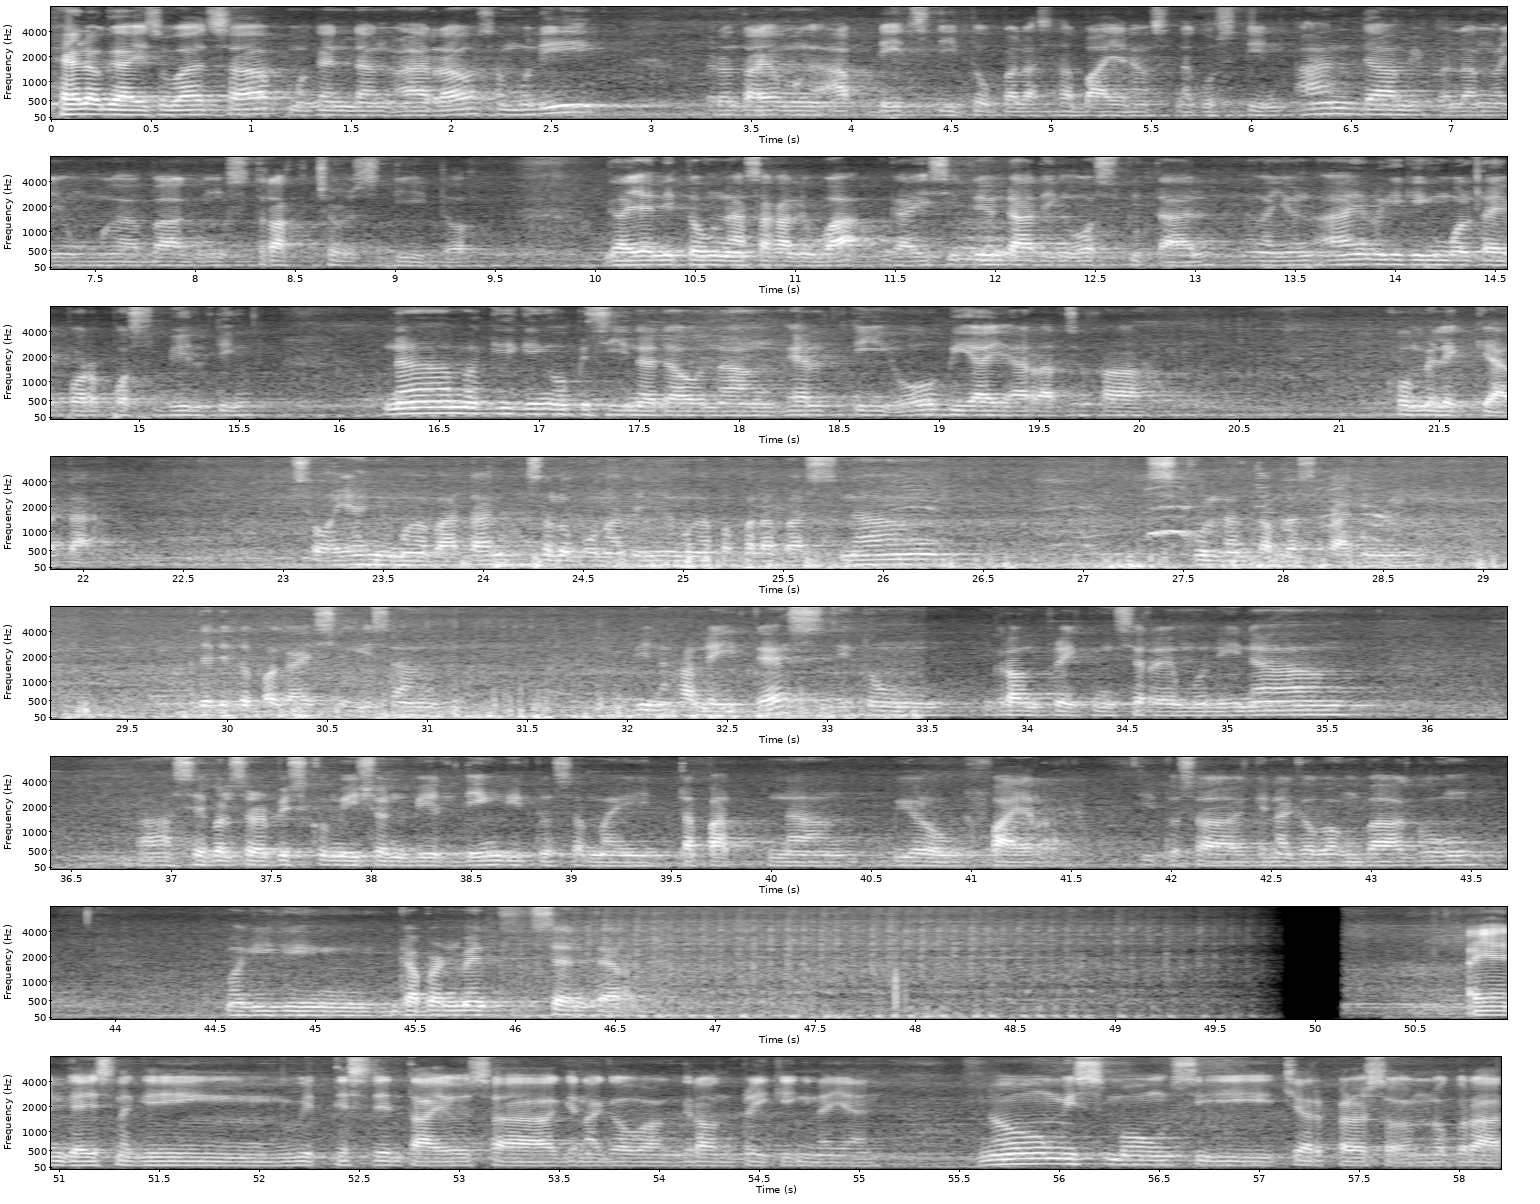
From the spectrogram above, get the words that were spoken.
Hello guys, what's up? Magandang araw sa muli. Meron tayong mga updates dito pala sa bayan ng San Agustin. Ang dami pala ngayong mga bagong structures dito. Gaya nitong nasa kaliwa, guys, ito yung dating hospital na ngayon ay magiging multi-purpose building na magiging opisina daw ng LTO, BIR at saka Comelec yata. So ayan yung mga bata, nasa lubong natin yung mga papalabas ng school ng Tablas Academy. At dito pa guys, yung isang pinaka-latest, itong groundbreaking ceremony ng ah, Civil Service Commission building dito sa may tapat ng Bureau of Fire. Dito sa ginagawang bagong magiging government center. Ayan guys, naging witness din tayo sa ginagawang groundbreaking na yan. Noong mismong si Chairperson Logrado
